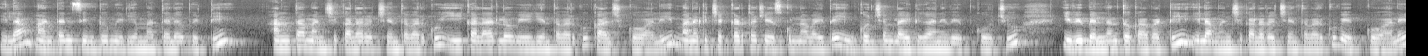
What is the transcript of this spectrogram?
ఇలా మంటని సిమ్ టు మీడియం మధ్యలో పెట్టి అంతా మంచి కలర్ వచ్చేంత వరకు ఈ కలర్లో వేగేంత వరకు కాల్చుకోవాలి. మనకి చక్కెరతో చేసుకున్నవైతే ఇంకొంచెం లైట్గానే వేపుకోవచ్చు. ఇవి బెల్లంతో కాబట్టి ఇలా మంచి కలర్ వచ్చేంత వరకు వేపుకోవాలి.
